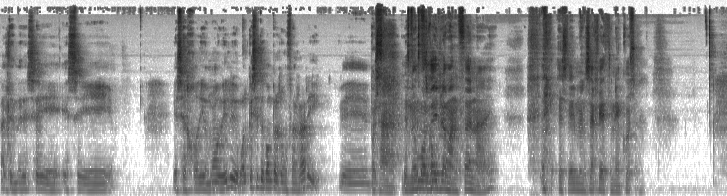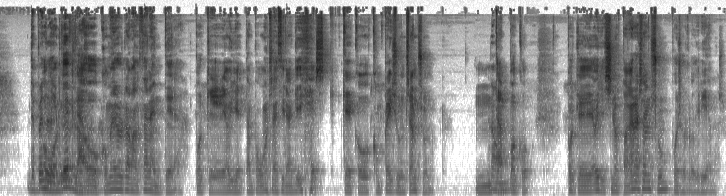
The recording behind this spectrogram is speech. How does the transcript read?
al tener ese, ese, ese jodido móvil, igual que si te compras un Ferrari. eh, O pues, sea, estás- no mordáis la manzana, ¿eh? es el mensaje de Cinecosa. Depende o de mordedla manzana. o comeros la manzana entera. Porque, oye, tampoco vamos a decir aquí que, es, que co- compréis un Samsung. Mm, No. Tampoco. Porque, oye, si nos pagara Samsung, pues os lo diríamos.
